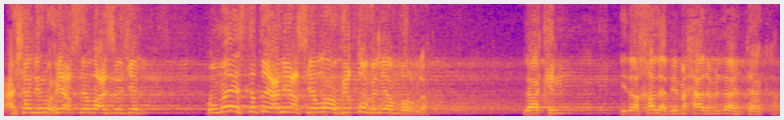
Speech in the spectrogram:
عشان يروح يعصي الله عز وجل. هو ما يستطيع أن يعصي الله وفي طفل ينظر له. لكن إذا خلى بمحارم الله انتهكها.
